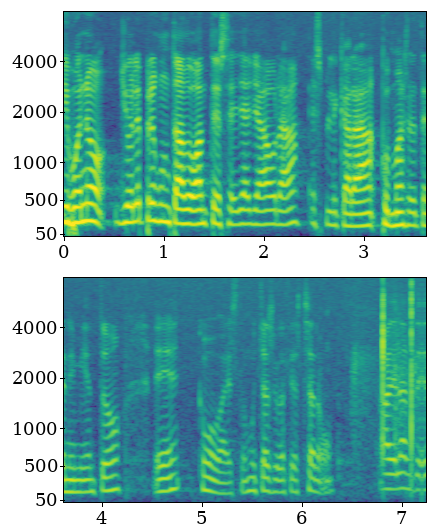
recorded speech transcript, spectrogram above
Y bueno, yo le he preguntado antes, ella ya ahora explicará con más detenimiento eh, cómo va esto. Muchas gracias, Charo. Adelante.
